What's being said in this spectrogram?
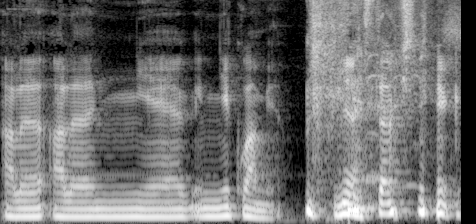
Ale, ale nie, nie kłamie. Nie. jest tam śnieg.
